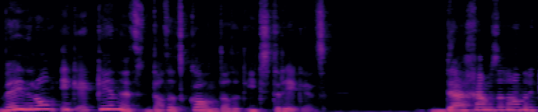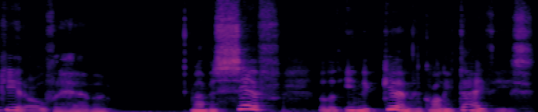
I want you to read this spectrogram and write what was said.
wederom, ik erken het dat het kan, dat het iets triggert. Daar gaan we het een andere keer over hebben. Maar besef dat het in de kern een kwaliteit is.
